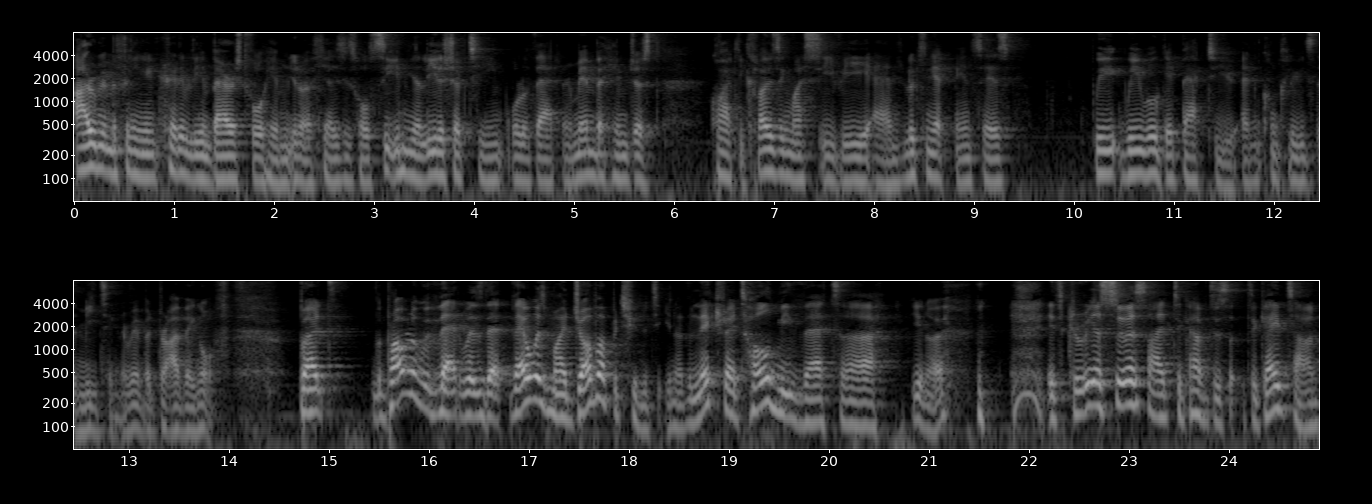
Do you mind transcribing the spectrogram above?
I remember feeling incredibly embarrassed for him. You know, he has his whole senior leadership team, all of that. I remember him just quietly closing my CV and looking at me and says, we, we will get back to you, and concludes the meeting. I remember driving off. But the problem with that was that there was my job opportunity. You know, the lecturer told me that, uh, you know, it's career suicide to come to, to Cape Town.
